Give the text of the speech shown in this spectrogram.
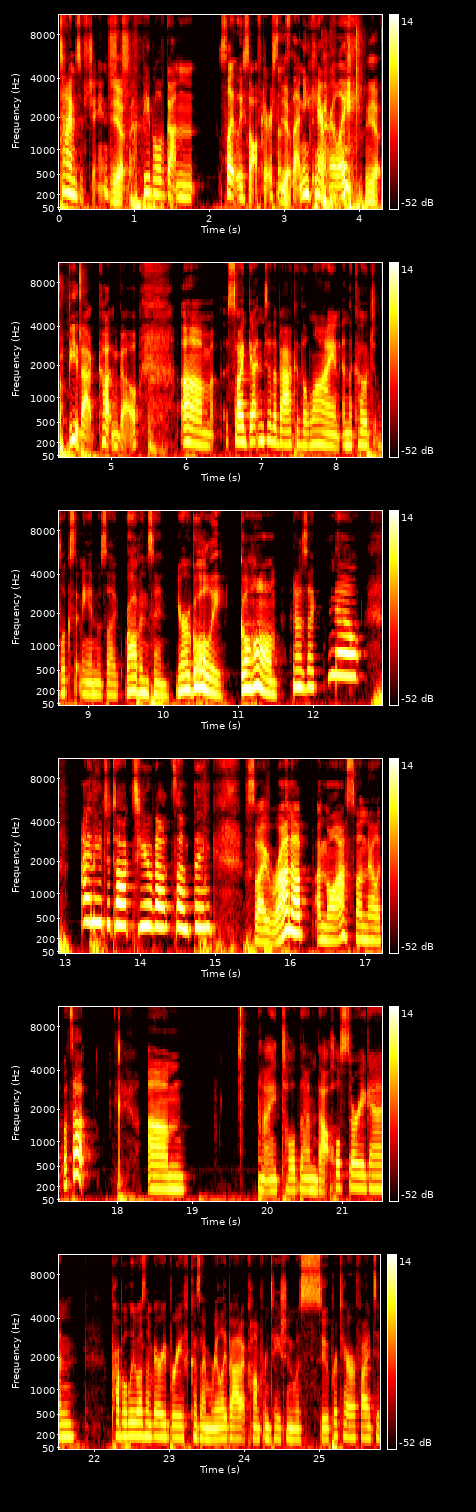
times have changed. Yep. People have gotten slightly softer since Yep. then. You can't really Yeah. be that cut and go. Um, so I get into the back of the line, and the coach looks at me and was like, Robinson, you're a goalie. Go home. And I was like, no, I need to talk to you about something. So I run up. I'm the last one. They're like, what's up? Um, and I told them that whole story again. Probably wasn't very brief because I'm really bad at confrontation, was super terrified to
